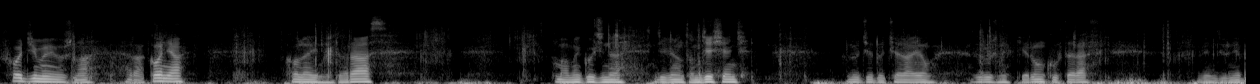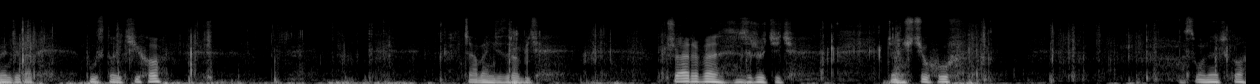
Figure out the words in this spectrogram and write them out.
Wchodzimy już na Rakonia. Kolejny to raz. Mamy godzinę 9.10. Ludzie docierają z różnych kierunków teraz, więc już nie będzie tak pusto i cicho. Trzeba będzie zrobić przerwę, zrzucić część ciuchów. Słoneczko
